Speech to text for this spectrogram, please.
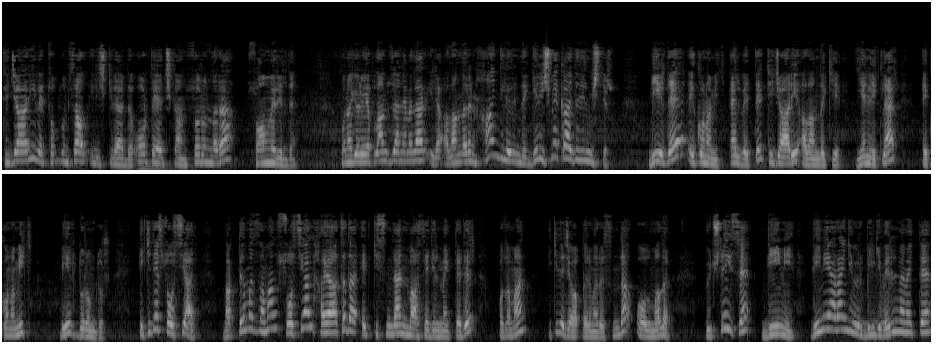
ticari ve toplumsal ilişkilerde ortaya çıkan sorunlara son verildi. Buna göre yapılan düzenlemeler ile alanların hangilerinde gelişme kaydedilmiştir? Bir de ekonomik. Elbette ticari alandaki yenilikler ekonomik bir durumdur. İki de sosyal. Baktığımız zaman sosyal hayata da etkisinden bahsedilmektedir. O zaman iki de cevaplarım arasında olmalı. Üçte ise dini. Dini herhangi bir bilgi verilmemekte.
